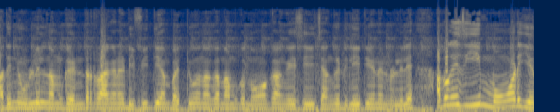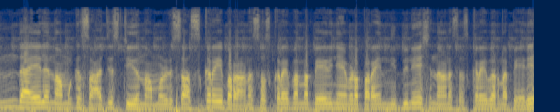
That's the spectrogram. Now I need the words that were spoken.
അതിനുള്ളിൽ നമുക്ക് എന്റർ ഡ്രാഗനെ ഡിഫീറ്റ് ചെയ്യാൻ പറ്റുമോ എന്നൊക്കെ നമുക്ക് നോക്കാം കേസ് ഈ ചങ്ക് ഡിലീറ്റ് ചെയ്യുന്നതിനുള്ളിൽ അപ്പോൾ കേസ് ഈ മോഡ് എന്തായാലും നമുക്ക് സജസ്റ്റ് ചെയ്ത്. നമ്മളൊരു സബ്സ്ക്രൈബറാണ് സബ്സ്ക്രൈബറിന്റെ പേര് ഞാൻ ഇവിടെ പറയും. നിതുനേഷ് എന്നാണ് സബ്സ്ക്രൈബറിന്റെ പേര്.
